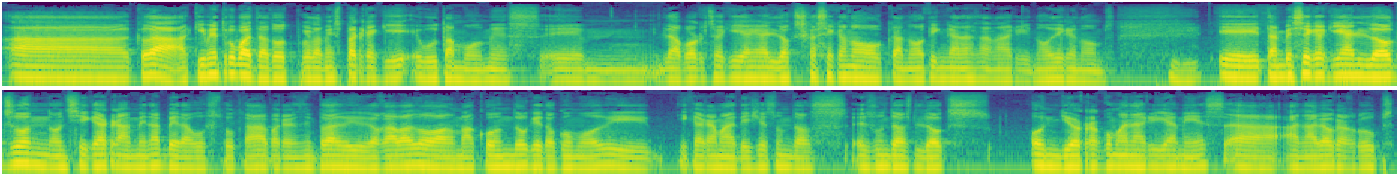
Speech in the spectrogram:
Uh, clar, aquí m'he trobat de tot, però a més perquè aquí he votat molt més. Eh, llavors aquí hi ha llocs que sé que no, que no tinc ganes d'anar-hi, no diré noms. eh, també sé que aquí hi ha llocs on, on sí que realment et ve de gust tocar, per exemple el Videogàbal o el Macondo, que toco molt i, i que ara mateix és un dels, és un dels llocs on jo recomanaria més eh, anar a veure grups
